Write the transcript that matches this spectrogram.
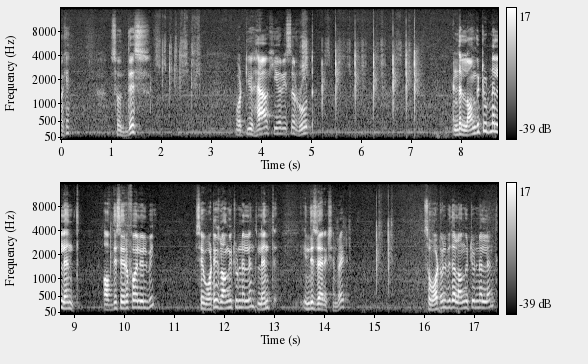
okay so this what you have here is a root and the longitudinal length of this aerofoil will be say what is longitudinal length? Length in this direction right? So what will be the longitudinal length?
